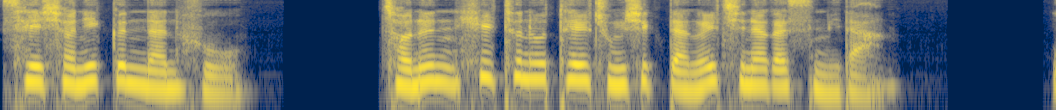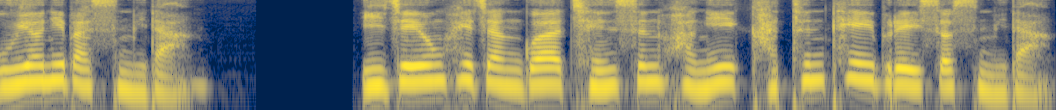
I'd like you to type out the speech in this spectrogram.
세션이 끝난 후, 저는 힐튼 호텔 중식당을 지나갔습니다. 우연히 봤습니다. 이재용 회장과 젠슨 황이 같은 테이블에 있었습니다.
